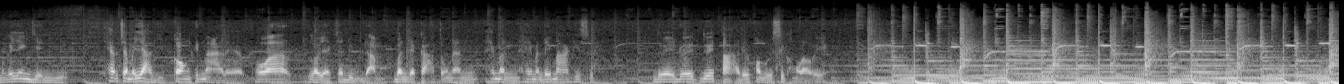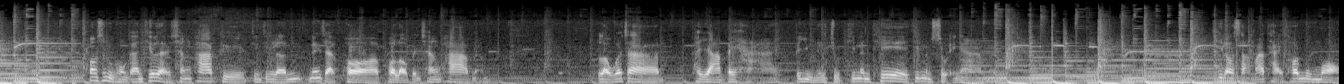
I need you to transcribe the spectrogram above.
มันก็ยังเย็นอยู่ แทบจะไม่อยากหยิบกล้องขึ้นมาเลยครับเพราะว่าเราอยากจะดื่มด่ำบรรยากาศตรงนั้นให้มันให้มันได้มากที่สุดด้วยด้วยด้วยตาด้วยความรู้สึกของเราเอง ความสนุกของการเที่ยวแบบช่างภาพคือจริง ๆ แล้วเนื่องจากพอพอเราเป็นช่างภาพนะเราก็จะพยายามไปหาไปอยู่ในจุดที่มันเท่ที่มันสวยงาม ที่เราสามารถถ่ายทอดมุมมอง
